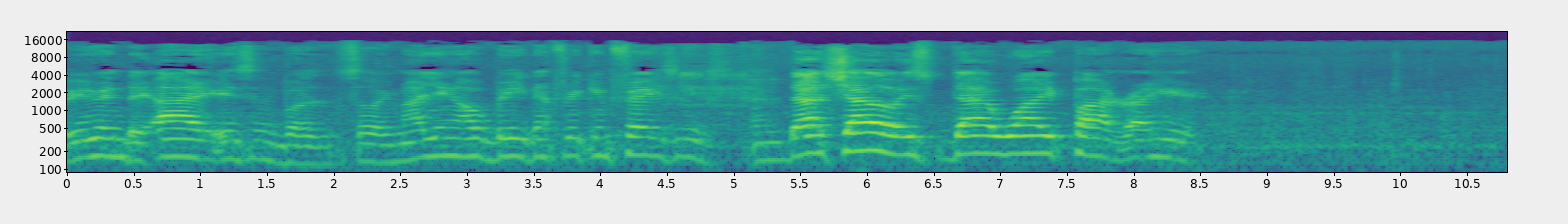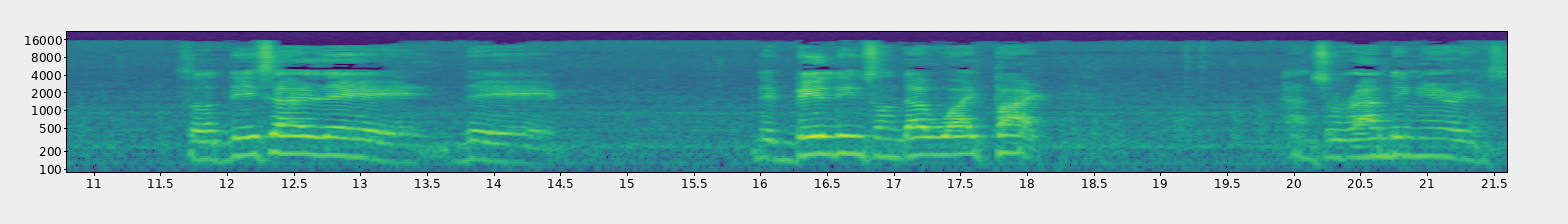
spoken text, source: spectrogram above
Even the eye isn't, but so imagine how big that freaking face is. And that shadow is that white part right here. So these are the the the buildings on that white part and surrounding areas.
